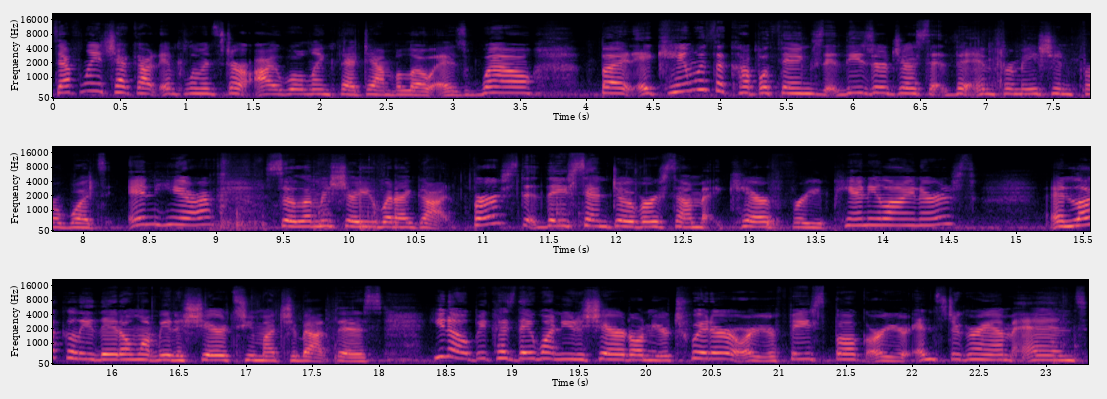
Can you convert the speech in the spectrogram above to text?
definitely check out Influenster. I will link that down below as well. But it came with a couple things. These are just the information for what's in here. So, let me show you what I got. First, they sent over some Carefree panty liners. And luckily, they don't want me to share too much about this, you know, because they want you to share it on your Twitter or your Facebook or your Instagram. And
